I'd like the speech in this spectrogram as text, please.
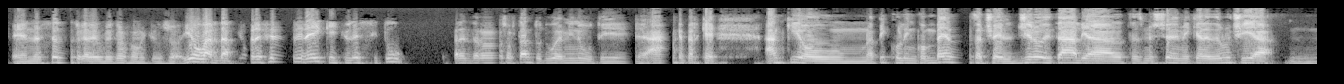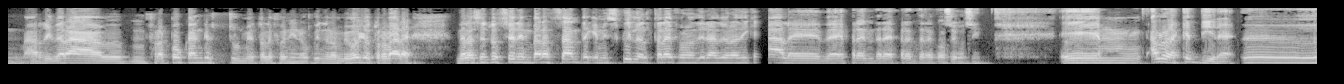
eh, nel senso che avevo il microfono chiuso. Io guarda, preferirei che chiudessi tu, prenderò soltanto due minuti, anche perché anch'io ho una piccola incombenza, cioè il Giro d'Italia, la trasmissione di Michele De Lucia, mh, mm, arriverà mh, mm, fra poco anche sul mio telefonino, quindi non mi voglio trovare nella situazione imbarazzante che mi squilla il telefono di Radio Radicale e prendere, prendere cose così. E, ehm, allora, che dire? Uh,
